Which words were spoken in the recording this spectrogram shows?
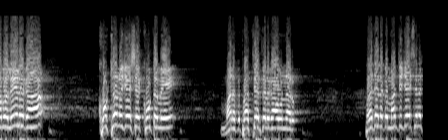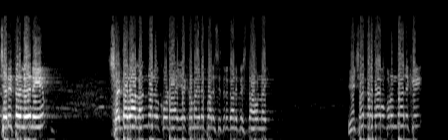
అవలీలగా కుట్రను చేసే కూటమి మనకు ప్రత్యర్థులుగా ఉన్నారు. ప్రజలకు మంచి చేసిన చరిత్ర లేని చెడ్డ వాళ్ళందరూ కూడా ఏకమైన పరిస్థితులు కనిపిస్తా ఉన్నాయి. ఈ చంద్రబాబు బృందానికి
